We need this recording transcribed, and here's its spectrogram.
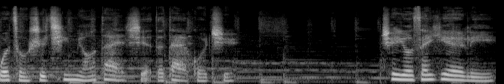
我总是轻描淡写的带过去，却又在夜里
